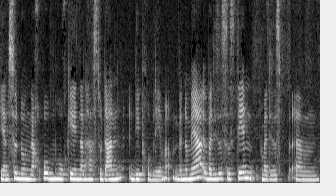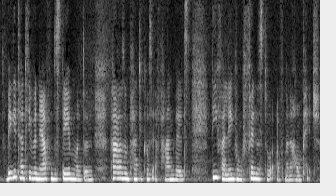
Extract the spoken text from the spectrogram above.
die Entzündungen nach oben hochgehen, dann hast du dann die Probleme. Wenn du mehr über dieses System, über dieses ähm, vegetative Nervensystem und den Parasympathikus erfahren willst, die Verlinkung findest du auf meiner Homepage.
